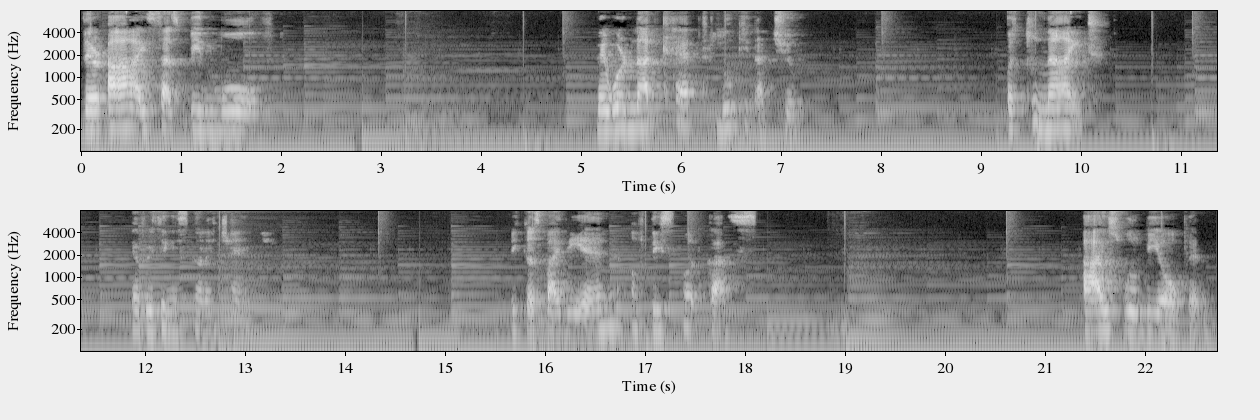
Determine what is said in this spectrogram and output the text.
their eyes has been moved. They were not kept looking at you. But tonight, everything is going to change. Because by the end of this podcast, eyes will be open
